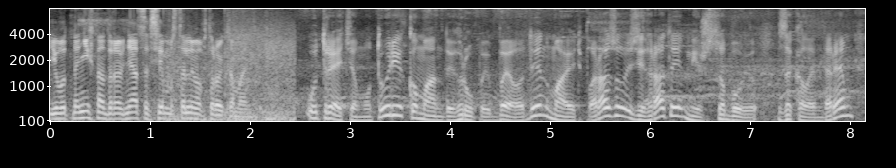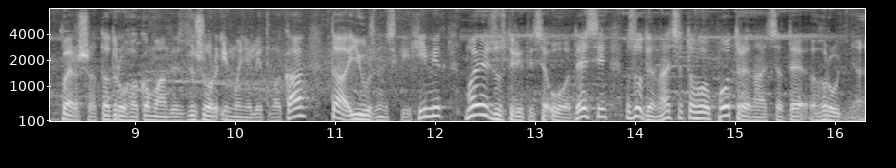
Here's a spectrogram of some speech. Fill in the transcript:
и вот на них надо равняться всем остальным во второй команде. У третьому турі команди групи Б1 мають поразу зіграти між собою. За календарем перша та друга команди з дюжор імені Літвака та Южненський хімік мають зустрітися у Одесі з 11 по 13 грудня.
